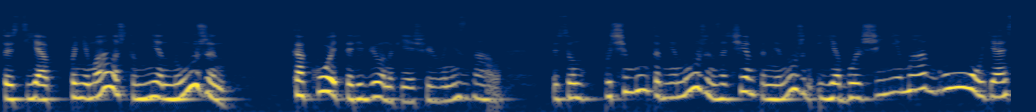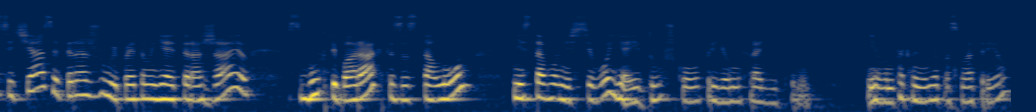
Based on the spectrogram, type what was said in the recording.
То есть я понимала, что мне нужен какой-то ребенок, я еще его не знала. То есть он почему-то мне нужен, зачем-то мне нужен, и я больше не могу. Я сейчас это рожу, и поэтому я это рожаю с бухты-барахты за столом, ни с того ни с сего я иду в школу приемных родителей. И он так на меня посмотрел,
